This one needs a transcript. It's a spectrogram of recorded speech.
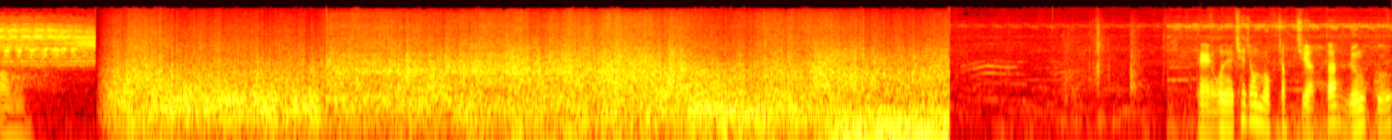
아. 최종 목적지였던 룬꾸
